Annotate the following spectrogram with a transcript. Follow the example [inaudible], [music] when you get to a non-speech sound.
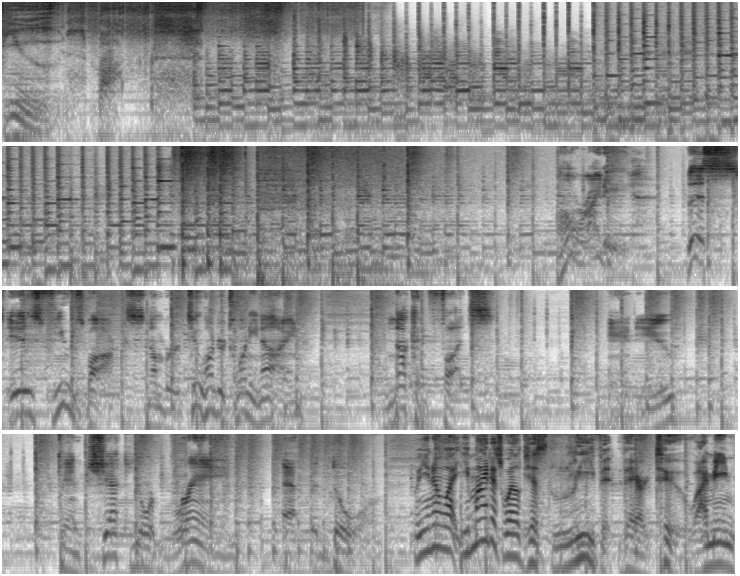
Fuse Box. This is Fusebox number 229, Nuckinfutz. And you can check your brain at the door. Well, you know what? You might as well just leave it there, too. I mean,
